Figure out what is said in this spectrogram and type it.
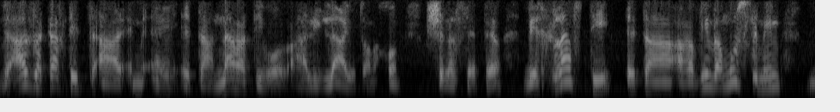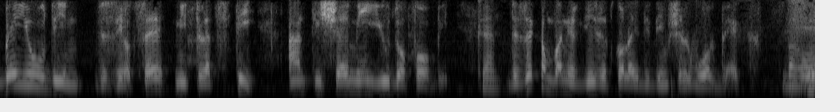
ואז לקחתי את, ה, את הנרטיב, או העלילה, יותר נכון, של הספר, והחלפתי את הערבים והמוסלמים ביהודים, וזה יוצא מפלצתי, אנטישמי יודופובי. כן. וזה כמובן הרגיז את כל הידידים של וולבק. ברור.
